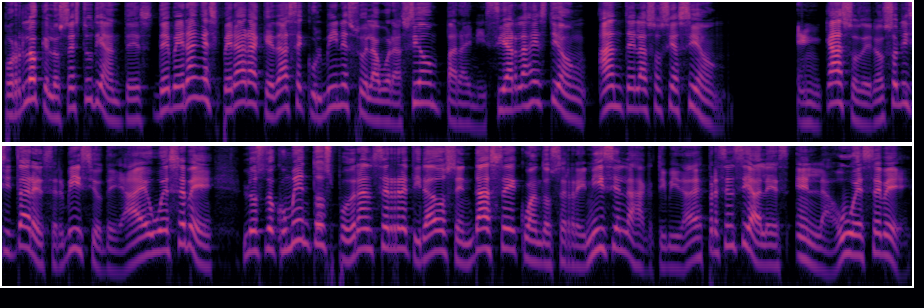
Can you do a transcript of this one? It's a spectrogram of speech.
por lo que los estudiantes deberán esperar a que DASE culmine su elaboración para iniciar la gestión ante la asociación. En caso de no solicitar el servicio de AEUSB, los documentos podrán ser retirados en DASE cuando se reinicien las actividades presenciales en la USB.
